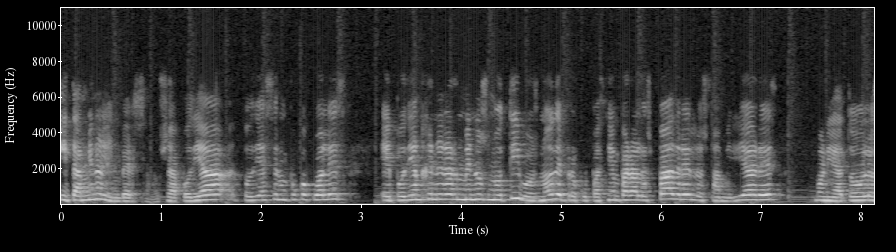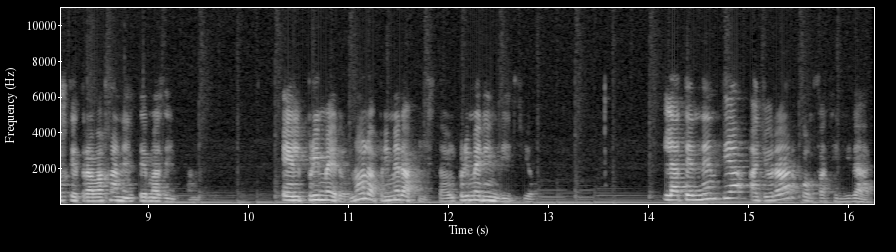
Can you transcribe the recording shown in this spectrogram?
y también a la inversa. O sea, podía, podía ser un poco cuáles eh, podían generar menos motivos ¿no? de preocupación para los padres, los familiares, bueno, y a todos los que trabajan en temas de infancia. El primero, ¿no? La primera pista, el primer indicio. La tendencia a llorar con facilidad.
